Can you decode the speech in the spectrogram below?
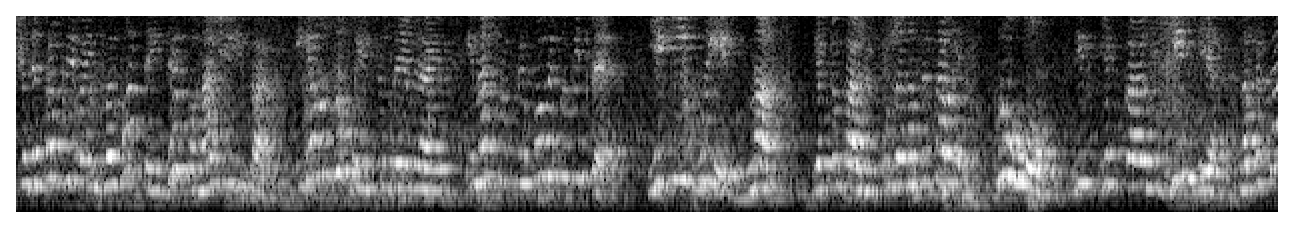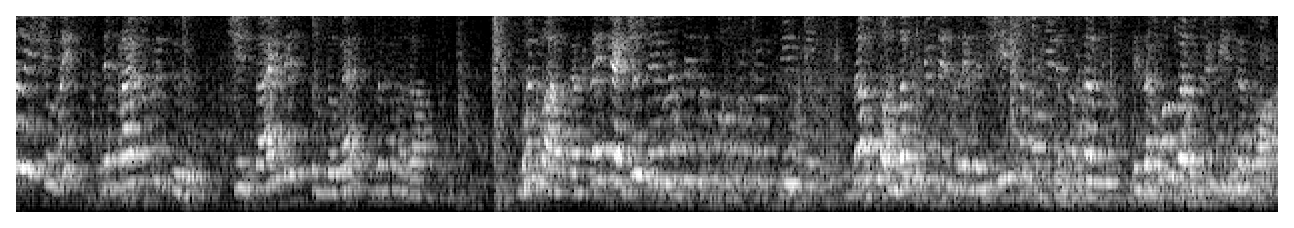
що неправдива інформація йде по нашій лікарні. І я особисто заявляю, і наш профспілковий комітет, який ви нас, як то кажуть, вже написали кругом, від, як кажуть, вісті, написали, що ми неправильно працюємо. Читайте трудове законодавство. Будь ласка, стаття 14 закону про профспілки, закон 2136, і закон 2352.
